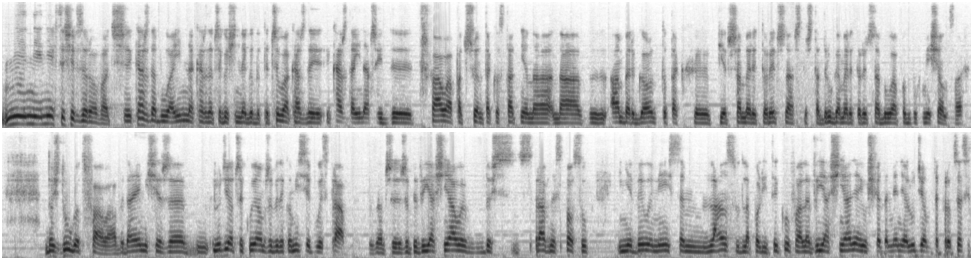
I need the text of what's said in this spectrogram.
Nie, nie, nie chcę się wzorować. Każda była inna, każda czegoś innego dotyczyła, każdy, każda inaczej trwała. Patrzyłem tak ostatnio na, na y, Amber Gold, to tak y, pierwsza merytoryczna, czy też ta druga merytoryczna była po dwóch miesiącach. Dość długo trwała. Wydaje mi się, że mm, ludzie oczekują, żeby te komisje były sprawne, to znaczy, żeby wyjaśniały w dość sprawny sposób i nie były miejscem lansu dla polityków, ale wyjaśniania i uświadamiania ludziom te procesy,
